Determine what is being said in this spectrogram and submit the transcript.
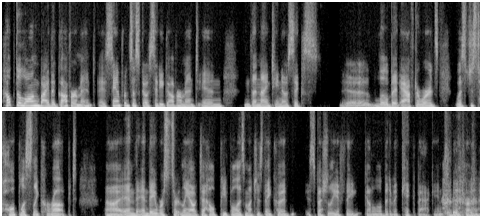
helped along by the government. San Francisco city government in the 1906, a uh, little bit afterwards, was just hopelessly corrupt. Uh, and and they were certainly out to help people as much as they could, especially if they got a little bit of a kickback in, return.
